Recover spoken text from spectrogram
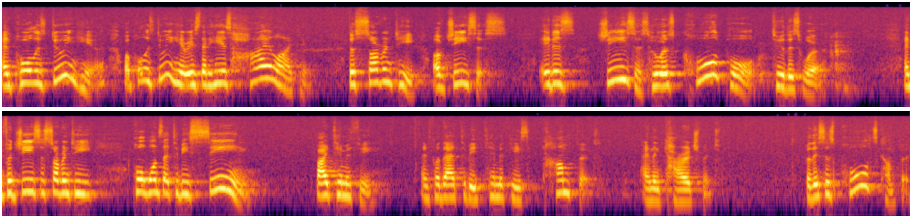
And Paul is doing here, what Paul is doing here is that he is highlighting the sovereignty of Jesus. It is Jesus who has called Paul to this work. And for Jesus' sovereignty, Paul wants that to be seen by Timothy, and for that to be Timothy's comfort and encouragement. But this is Paul's comfort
